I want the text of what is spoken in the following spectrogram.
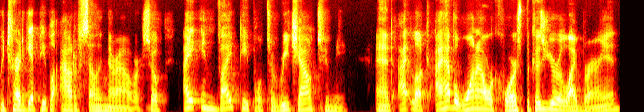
We try to get people out of selling their hours. So I invite people to reach out to me. And I look, I have a one hour course because you're a librarian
